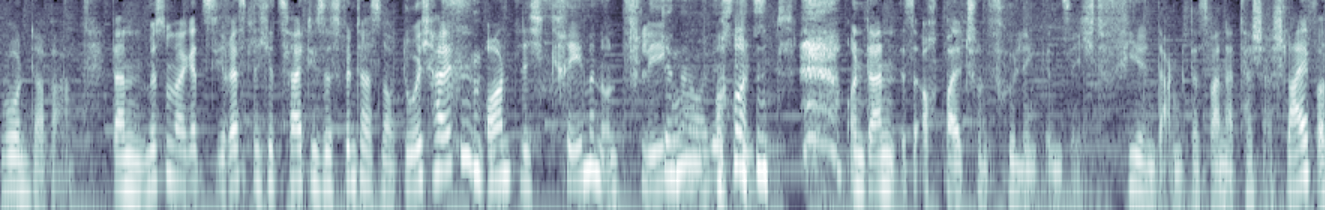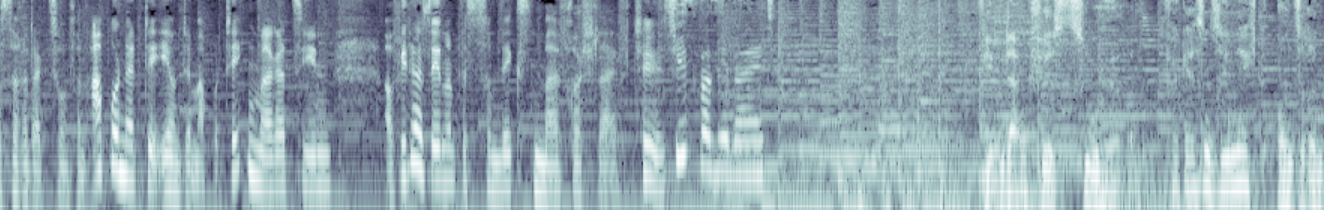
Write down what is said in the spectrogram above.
Wunderbar. Dann müssen wir jetzt die restliche Zeit dieses Winters noch durchhalten, ordentlich cremen und pflegen. Genau, richtig. Und, und dann ist auch bald schon Frühling in Sicht. Vielen Dank. Das war Natascha Schleif aus der Redaktion von aponet.de und dem Apothekenmagazin. Auf Wiedersehen und bis zum nächsten Mal, Frau Schleif. Tschüss. Tschüss, Frau Seewald. Vielen Dank fürs Zuhören. Vergessen Sie nicht, unseren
